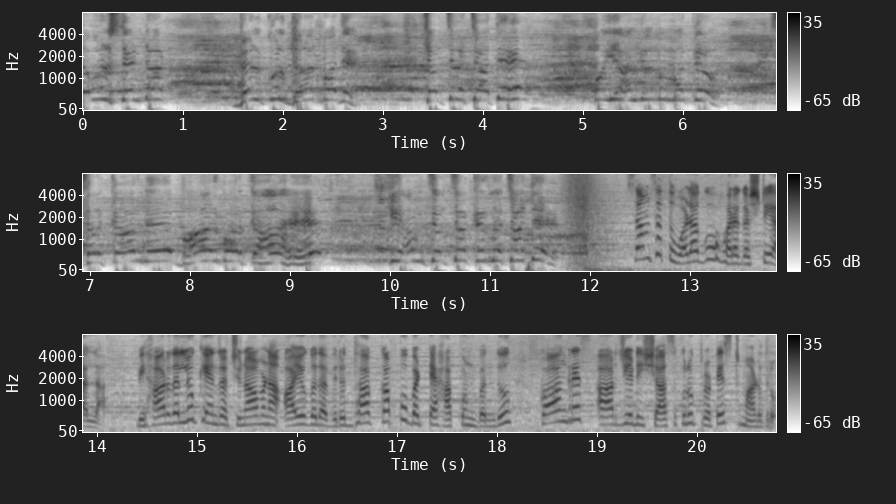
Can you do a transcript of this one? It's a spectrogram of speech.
डबल स्टैंडर्ड बिल्कुल गलत बात है। चर्चा चाहते हैं तो ये हंगामा मत करो। सरकार ने बार बार कहा है कि हम चर्चा करना चाहते हैं ಸಂಸತ್ ಒಳಗೂ ಹೊರಗಷ್ಟೇ ಅಲ್ಲ ಬಿಹಾರದಲ್ಲೂ ಕೇಂದ್ರ ಚುನಾವಣಾ ಆಯೋಗದ ವಿರುದ್ಧ ಕಪ್ಪು ಬಟ್ಟೆ ಹಾಕೊಂಡು ಬಂದು ಕಾಂಗ್ರೆಸ್ ಆರ್ಜೆಡಿ ಶಾಸಕರು ಪ್ರೊಟೆಸ್ಟ್ ಮಾಡಿದ್ರು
